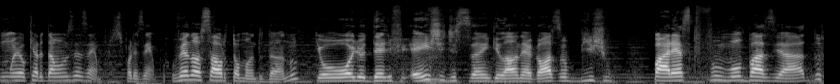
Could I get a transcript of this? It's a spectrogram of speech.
um, eu quero dar uns exemplos. Por exemplo, o Venossauro tomando dano, que o olho dele enche de sangue lá o negócio, o bicho parece que fumou um baseado.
